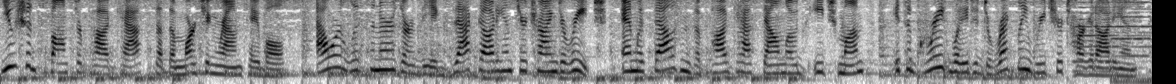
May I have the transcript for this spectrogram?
you should sponsor podcasts at the Marching Roundtable. Our listeners are the exact audience you're trying to reach, and with thousands of podcast downloads each month, it's a great way to directly reach your target audience.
